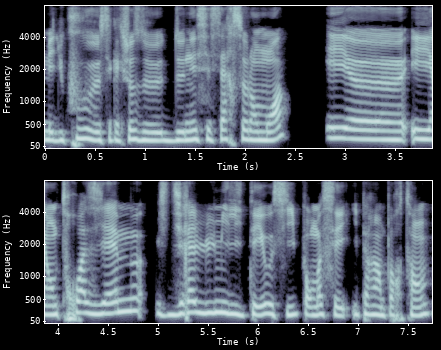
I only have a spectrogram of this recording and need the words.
mais du coup c'est quelque chose de, de nécessaire selon moi Et, euh, et en troisième, je dirais l'humilité aussi. Pour moi, c'est hyper important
